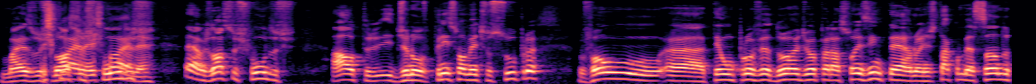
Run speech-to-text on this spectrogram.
mas os spoiler, nossos fundos. Spoiler. É, os nossos fundos alto e, de novo, principalmente o Supra, vão uh, ter um provedor de operações interno. A gente está começando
